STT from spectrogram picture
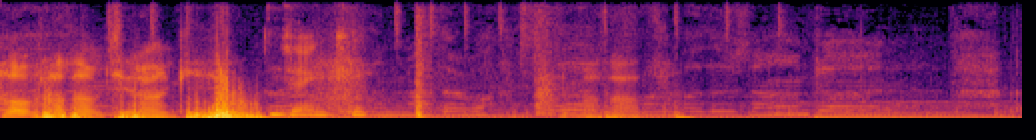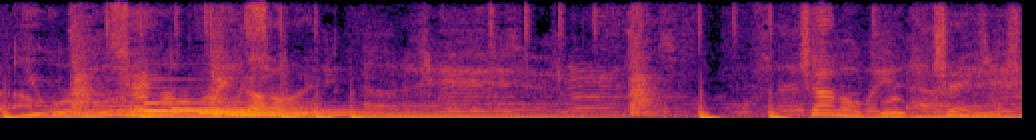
Dobra. Dam ci ranki. Dzięki. Nie ma za co. You were moved from your side. Channel group changed.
